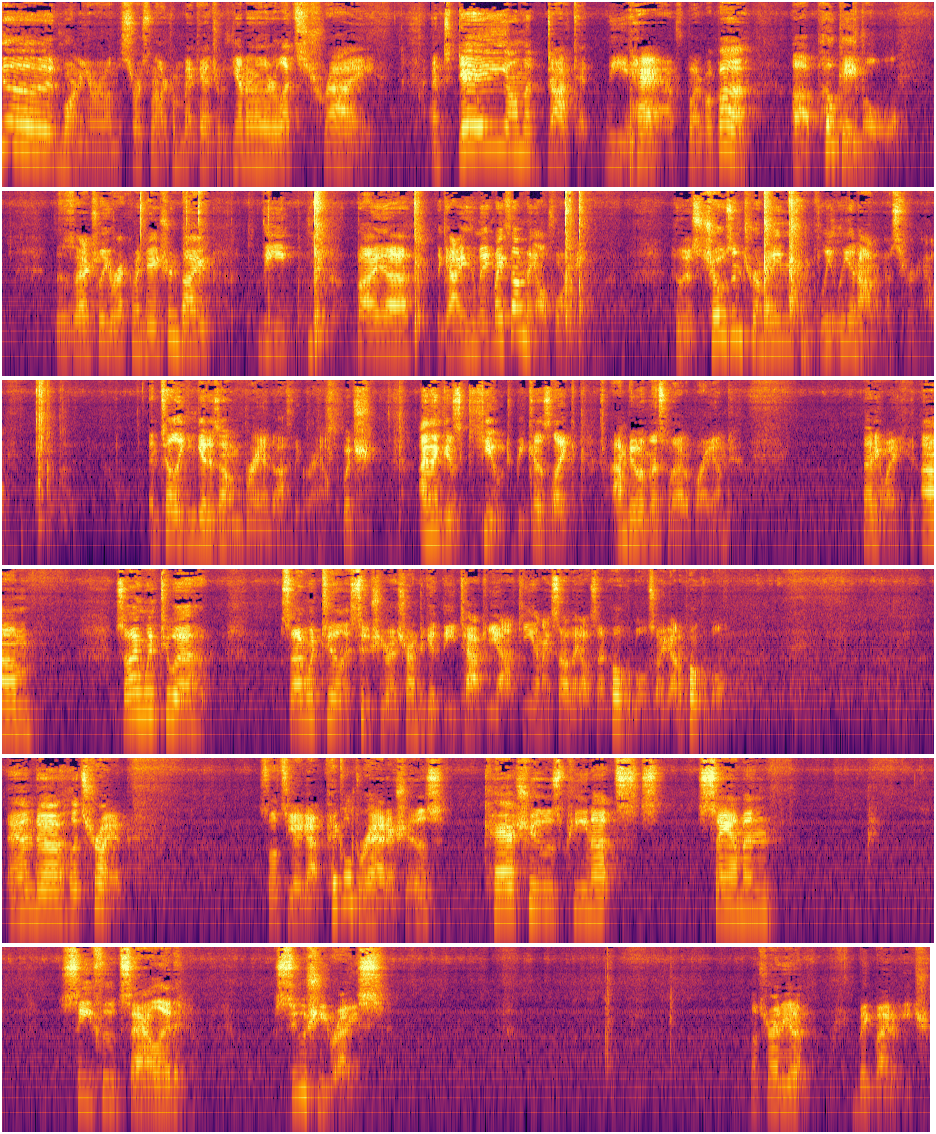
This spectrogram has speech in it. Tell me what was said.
Good morning, everyone. The Source Miller coming back at you with yet another Let's Try. And today on the docket, we have ba ba ba a Poke Bowl. This is actually a recommendation by the by uh, the guy who made my thumbnail for me, who has chosen to remain completely anonymous for now, until he can get his own brand off the ground, which I think is cute because like I'm doing this without a brand. Anyway, um. So I went to a so I went to a sushi restaurant to get the takoyaki, and I saw they also had poke bowl, so I got a poke bowl. And uh, let's try it. So let's see, I got pickled radishes, cashews, peanuts, salmon, seafood salad, sushi rice. Let's try to get a big bite of each.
